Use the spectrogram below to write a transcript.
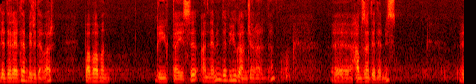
dedelerden biri de var. Babamın büyük dayısı, annemin de büyük amcalarından. Ee, Hamza dedemiz. Ee,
